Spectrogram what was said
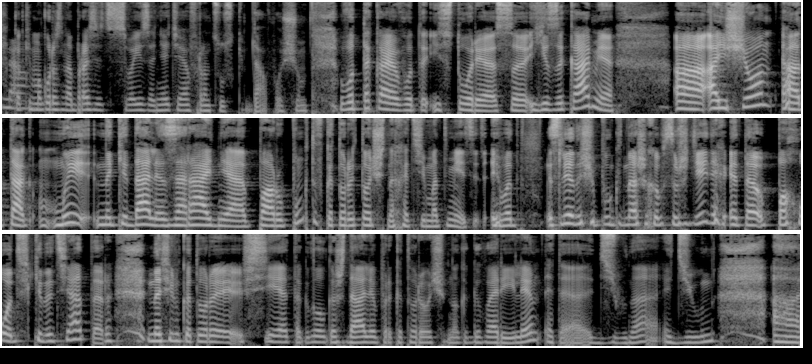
да. как я могу разнообразить свои занятия французским. Да, в общем, вот такая вот история с языками. А, а еще, а, так, мы накидали заранее пару пунктов, которые точно хотим отметить. И вот следующий пункт в наших обсуждениях — это поход в кинотеатр на фильм, который все так долго ждали, про который очень много говорили. Это Дюна, Дюн. А,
